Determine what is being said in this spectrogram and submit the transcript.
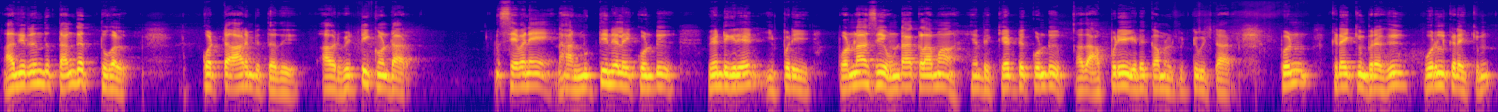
அதிலிருந்து தங்கத்துகள் கொட்ட ஆரம்பித்தது. அவர் வெட்டி கொண்டார். சிவனே நான் முக்தி நிலை கொண்டு வேண்டுகிறேன். இப்படி பொன்னாசையை உண்டாக்கலாமா என்று கேட்டுக்கொண்டு அதை அப்படியே எடுக்காமல் விட்டுவிட்டார். பெண் கிடைக்கும் பிறகு பொருள் கிடைக்கும்.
